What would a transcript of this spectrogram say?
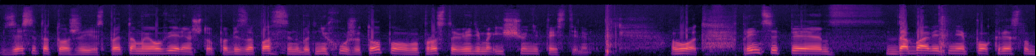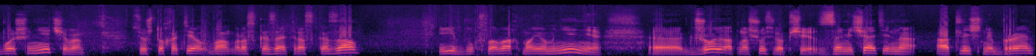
Здесь это тоже есть. Поэтому я уверен, что по безопасности она будет не хуже топового, просто, видимо, еще не тестили. Вот, в принципе, добавить мне по креслу больше нечего. Все, что хотел вам рассказать, рассказал. И в двух словах мое мнение. Э, к Джою отношусь вообще замечательно. Отличный бренд.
